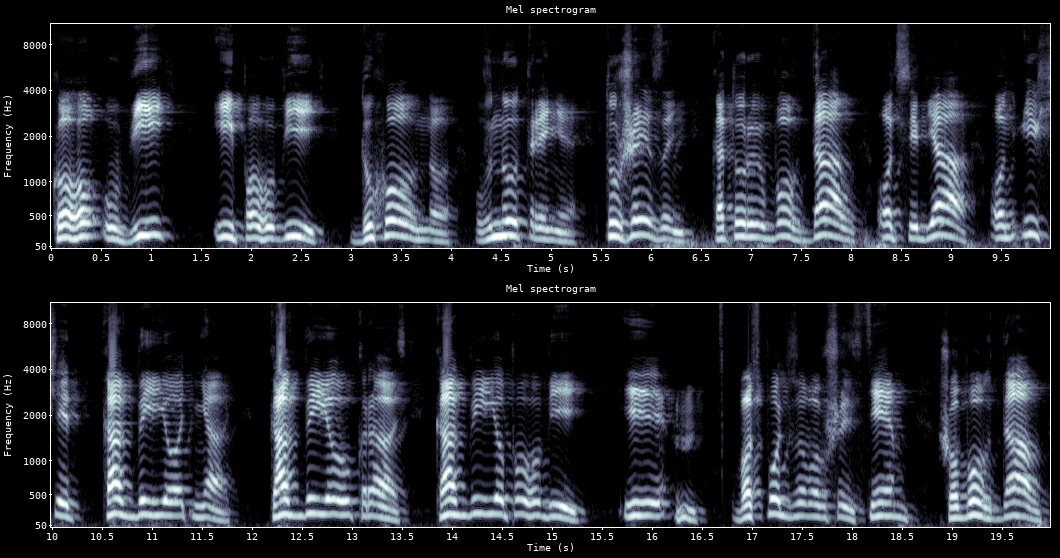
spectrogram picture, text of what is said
кого убить и погубить духовно, внутренне, ту жизнь, которую Бог дал от себя, Он ищет, как бы ее отнять, как бы ее украсть, как бы ее погубить. И, воспользовавшись тем, что Бог дал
